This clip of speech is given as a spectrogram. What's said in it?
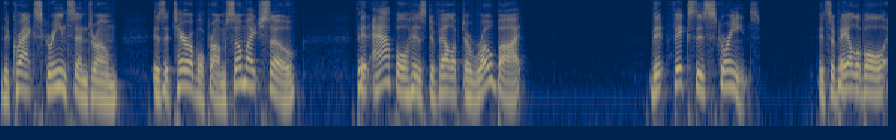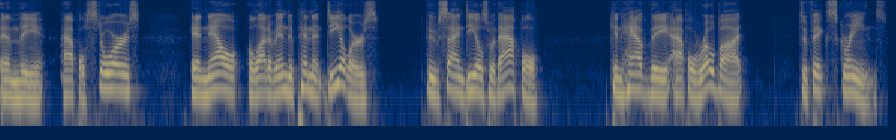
the cracked screen syndrome is a terrible problem. So much so that Apple has developed a robot that fixes screens. It's available in the Apple stores. And now a lot of independent dealers who've signed deals with Apple can have the Apple robot to fix screens.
